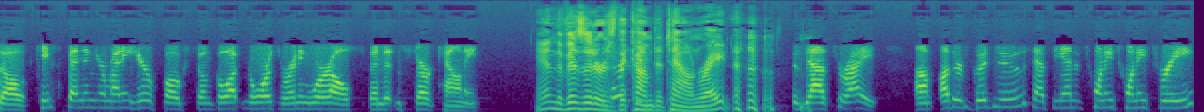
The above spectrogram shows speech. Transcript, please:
So keep spending your money here, folks. Don't go up north or anywhere else. Spend it in Stark County. And the visitors that come to town, right? That's right. Um, other good news at the end of 2023,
